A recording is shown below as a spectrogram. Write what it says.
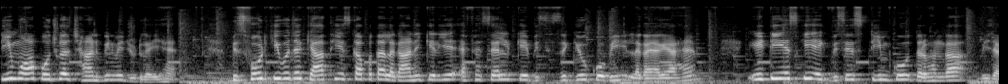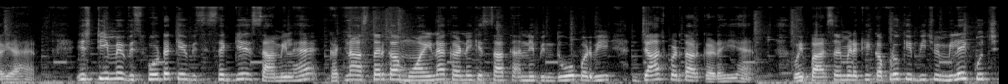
टीम वहाँ पहुंचकर छानबीन में जुट गई है। विस्फोट की वजह क्या थी इसका पता लगाने के लिए एफएसएल के विशेषज्ञों को भी लगाया गया है। एटीएस की एक विशेष टीम को दरभंगा भेजा गया है। इस टीम में विस्फोटक के विशेषज्ञ शामिल हैं। घटना स्तर का मुआयना करने के साथ अन्य बिंदुओं पर भी जाँच पड़ताल कर रही है। वही पार्सल में रखे कपड़ों के बीच में मिले कुछ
